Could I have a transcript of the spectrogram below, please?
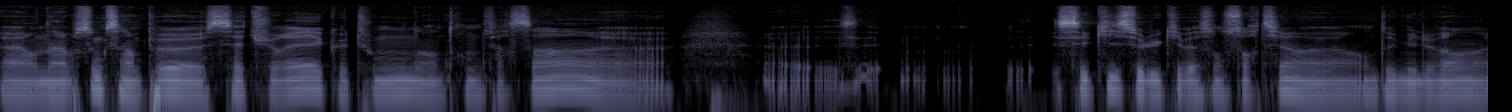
On a l'impression que c'est un peu saturé, que tout le monde est en train de faire ça. c'est qui celui qui va s'en sortir en 2020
